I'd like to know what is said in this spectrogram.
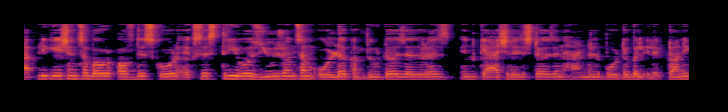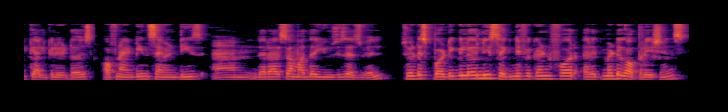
applications about of this code, XS3 was used on some older computers as well as in cash registers and handle portable electronic calculators of 1970s and there are some other uses as well. So it is particularly significant for arithmetic operations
